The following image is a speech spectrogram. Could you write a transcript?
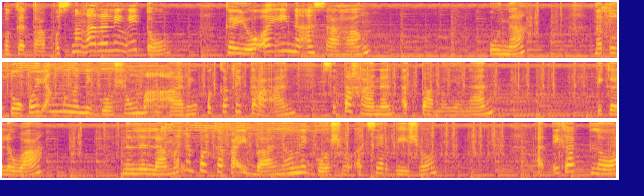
Pagkatapos ng araling ito, kayo ay inaasahang Una, natutukoy ang mga negosyong maaaring pagkakitaan sa tahanan at pamayanan. Ikalawa, nalalaman ang pagkakaiba ng negosyo at serbisyo. At ikatlo,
